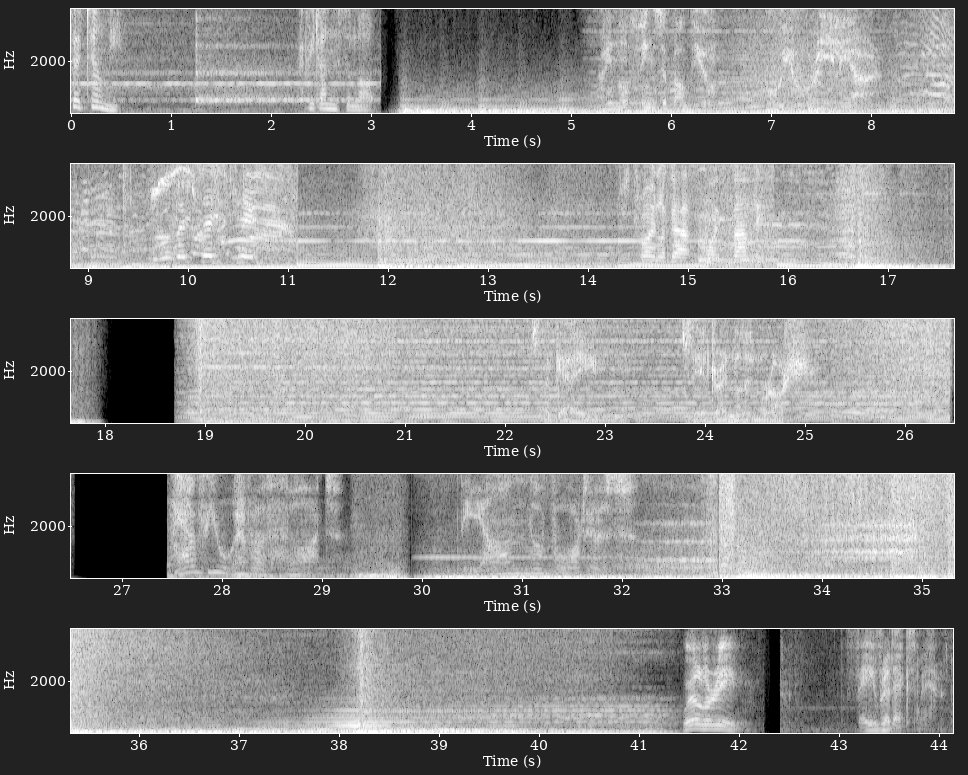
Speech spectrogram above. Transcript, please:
So tell me, have you done this a lot? I know things about you. Who you really are. What they say, kids? Just try and look after my family. It's the game. It's the adrenaline rush. Have you ever thought beyond the borders? Wolverine. Favorite X-Man.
